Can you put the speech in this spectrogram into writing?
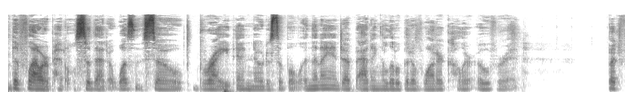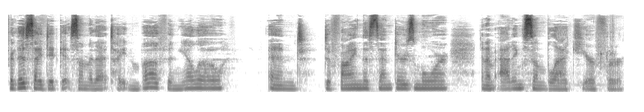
the flower petals so that it wasn't so bright and noticeable. And then I ended up adding a little bit of watercolor over it. But for this, I did get some of that Titan Buff and yellow and define the centers more. And I'm adding some black here for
